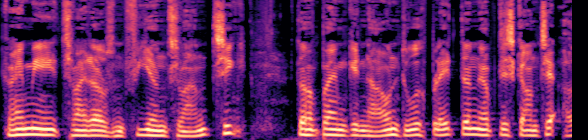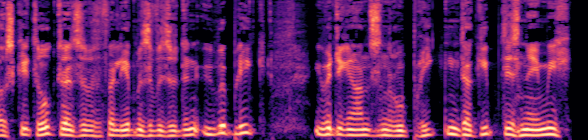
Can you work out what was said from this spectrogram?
Grammy 2024, da beim genauen Durchblättern, ich habe das Ganze ausgedruckt, also verliert man sowieso den Überblick über die ganzen Rubriken. Da gibt es nämlich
